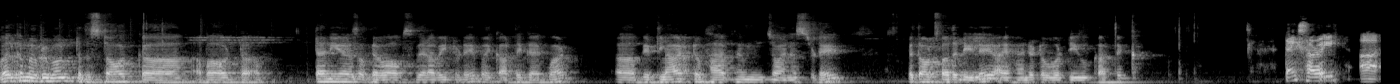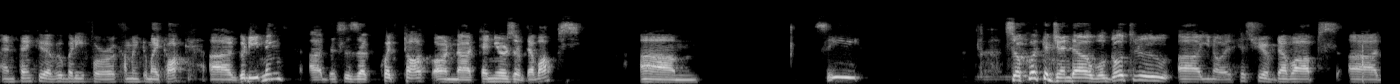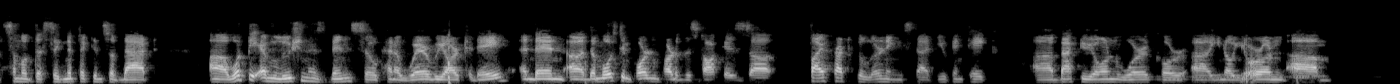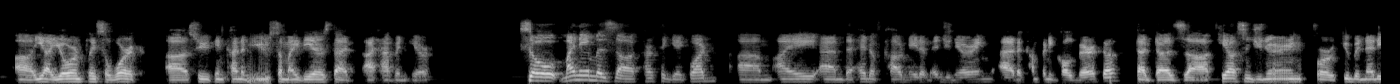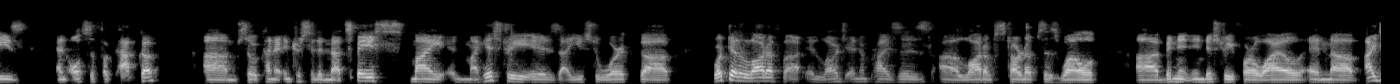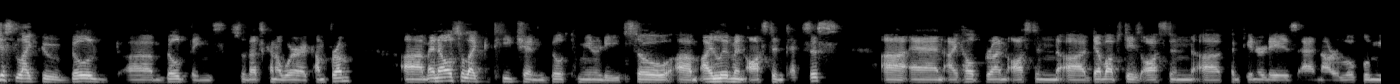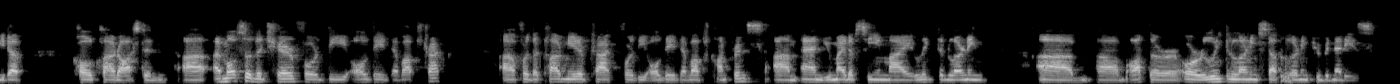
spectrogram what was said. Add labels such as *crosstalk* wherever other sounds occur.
Welcome everyone to this talk uh, about uh, 10 years of DevOps, Where Are We Today by Karthik Gaikwad. Uh, we're glad to have him join us today. Without further delay, I hand it over to you, Karthik. Thanks, Hari, uh, and thank you everybody for coming to my talk. Uh, good evening. Uh, this is a quick talk on 10 years of DevOps. Um, see, so quick agenda. We'll go through, you know, a history of DevOps, some of the significance of that, uh, what the evolution has been, so kind of where we are today. And then uh, the most important part of this talk is uh, five practical learnings that you can take uh, back to your own work or uh, you know your own um, uh, yeah your own place of work, so you can kind of use some ideas that I have in here. So my name is Karthik Gaikwad. Um, I am the head of cloud native engineering at a company called Verica that does chaos engineering for Kubernetes and also for Kafka. Um, so kind of interested in that space. My my history is I used to work uh, worked at a lot of uh, large enterprises, a lot of startups as well. Uh, been in industry for a while, and uh, I just like to build um, build things. So that's kind of where I come from. Um, and I also like to teach and build community. So um, I live in Austin, Texas, uh, and I help run Austin uh, DevOps Days, Austin Container Days, and our local meetup called Cloud Austin. Uh, I'm also the chair for the All Day DevOps track, uh, for the Cloud Native track for the All Day DevOps conference. Um, and you might have seen my LinkedIn Learning um, um, author or LinkedIn Learning stuff, Learning Kubernetes.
